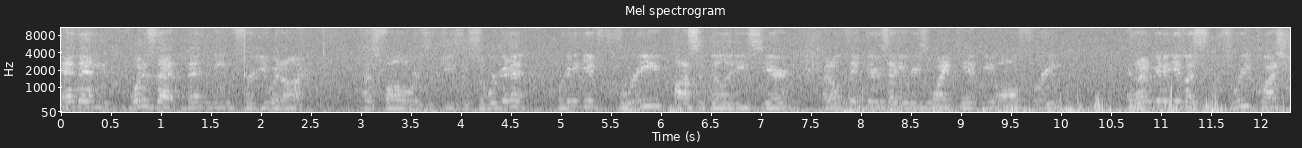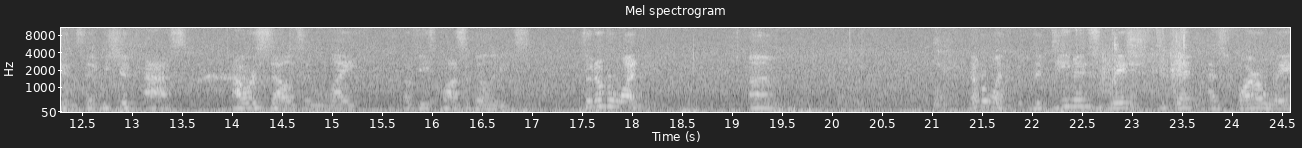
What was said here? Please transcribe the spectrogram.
And then what does that then mean for you and I as followers of Jesus? So we're gonna we're gonna give three possibilities here. I don't think there's any reason why it can't be all three. And I'm gonna give us three questions that we should ask ourselves in light of these possibilities. So, number one, um, number one, the demons wish to get as far away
